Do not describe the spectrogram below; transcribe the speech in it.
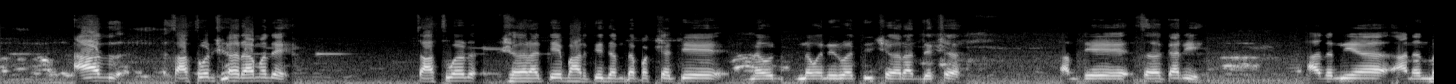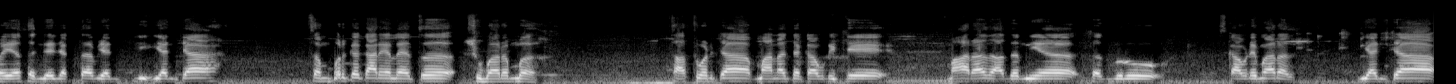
आज सासवड शहरामध्ये सासवड शहराचे भारतीय जनता पक्षाचे नव नवनिर्वाचित शहराध्यक्ष आमचे सहकारी आदरणीय आनंदभैया संजय जगताप यांची यांच्या संपर्क कार्यालयाचं शुभारंभ सासवडच्या मानाच्या कावडीचे महाराज आदरणीय सद्गुरू कावडे महाराज यांच्या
